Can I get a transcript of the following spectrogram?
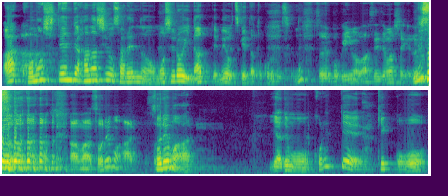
あこの視点で話をされるのは面白いなって目をつけたところですよね。それ僕今忘れてましたけど。嘘。あまあそれもある。それもある。うん。いやでもこれって結構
